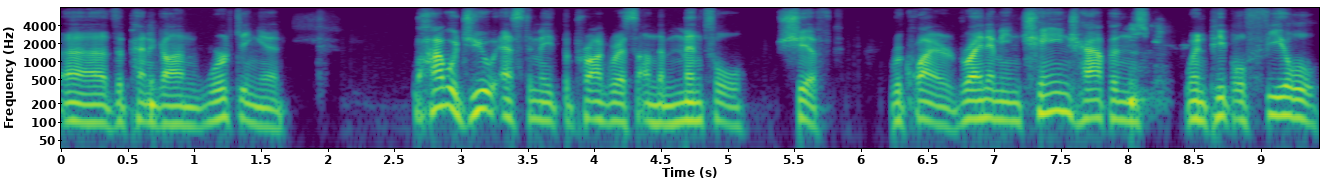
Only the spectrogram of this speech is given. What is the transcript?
uh, the Pentagon working it. How would you estimate the progress on the mental shift required, right? I mean, change happens when people feel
